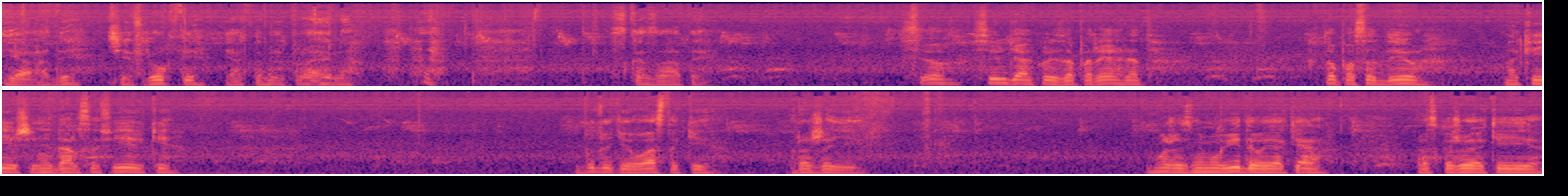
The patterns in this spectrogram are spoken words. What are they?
ягоди чи фрукти, як там їх правильно сказати. Все, всім дякую за перегляд. Хто посадив на Київщині Дар Софіївки. Будуть і у вас такі врожаї. Може зніму відео, як я розкажу, як її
